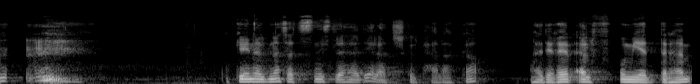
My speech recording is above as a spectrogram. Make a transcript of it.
كاينة البنات هاد السنيسلة هادي على هاد الشكل بحال هكا. هادي غير 1100 درهم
